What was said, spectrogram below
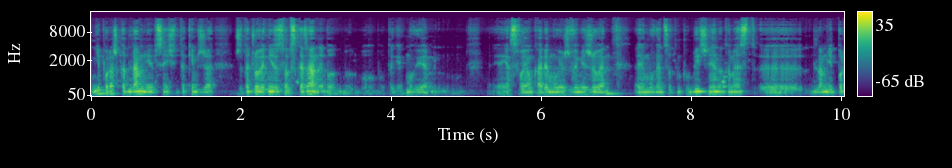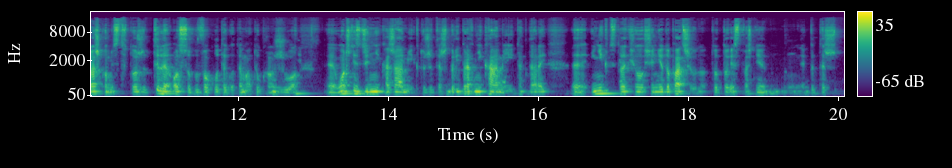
Nie porażka dla mnie w sensie takim, że, że ten człowiek nie został skazany, bo, bo, bo tak jak mówiłem, ja swoją karę mu już wymierzyłem, e, mówiąc o tym publicznie, natomiast y, dla mnie porażką jest to, że tyle osób wokół tego tematu krążyło, y, łącznie z dziennikarzami, którzy też byli prawnikami i tak dalej, i nikt takiego się nie dopatrzył. No, to, to jest właśnie, jakby też,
